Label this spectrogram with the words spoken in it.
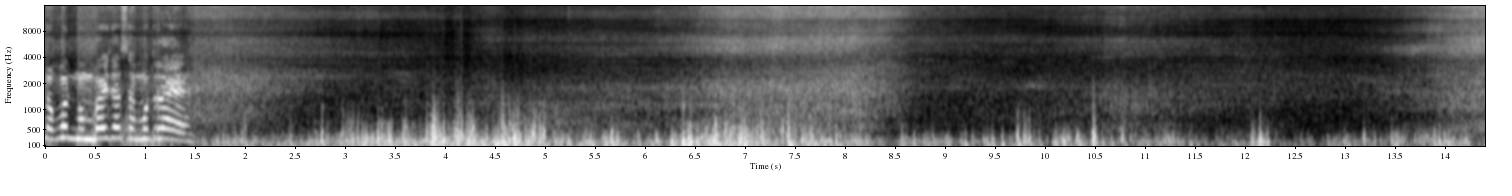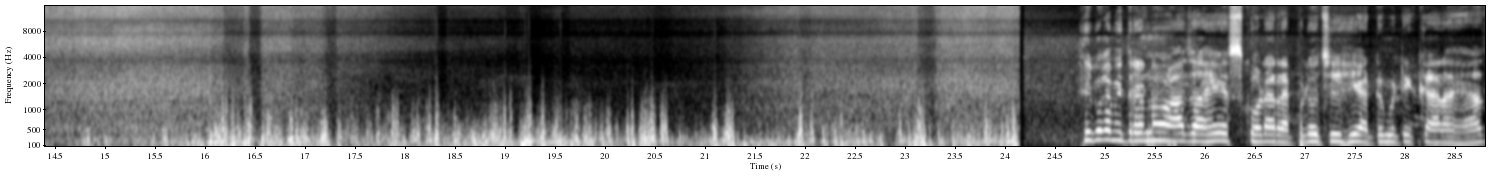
बघून मुंबईचा समुद्र आहे. हे बघा मित्रांनो आज आहे स्कोडा रॅपिडोची ही ऑटोमॅटिक कार आहे आज.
